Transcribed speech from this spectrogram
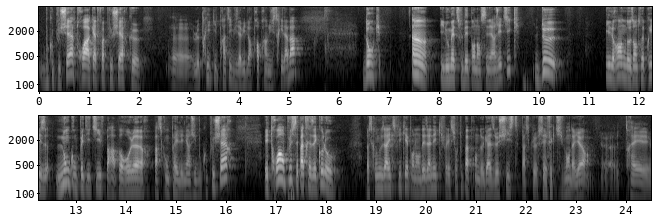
beaucoup plus cher, 3 à 4 fois plus cher que euh, le prix qu'ils pratiquent vis-à-vis de leur propre industrie là-bas. Donc, un, ils nous mettent sous dépendance énergétique. Deux, ils rendent nos entreprises non compétitives par rapport aux leurs parce qu'on paye l'énergie beaucoup plus cher. Et trois, en plus, ce n'est pas très écolo. Parce qu'on nous a expliqué pendant des années qu'il fallait surtout pas prendre de gaz de schiste, parce que c'est effectivement d'ailleurs euh, très euh,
